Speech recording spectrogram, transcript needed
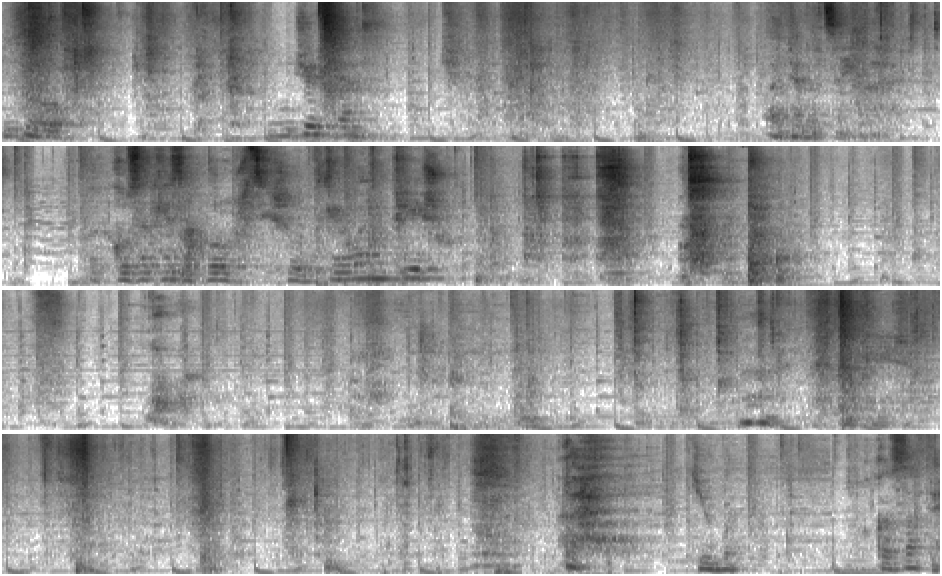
І того. Получився. А тебе цей. Козаки запорожці, що відкриваємо. Ах, Хотів би показати,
